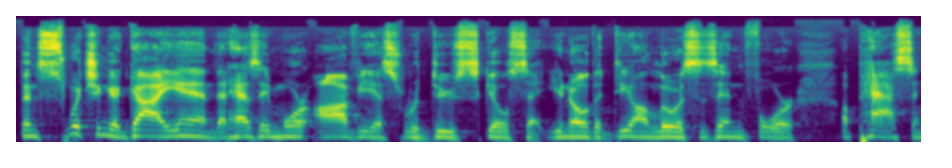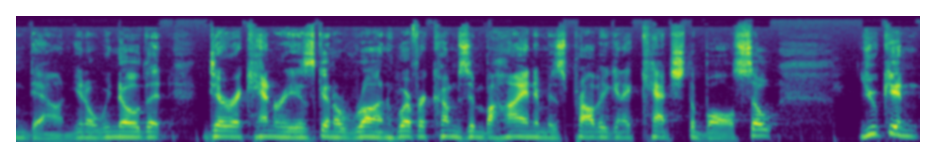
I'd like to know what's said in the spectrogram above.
than switching a guy in that has a more obvious reduced skill set. You know that Dion Lewis is in for a passing down. You know, we know that Derrick Henry is going to run. Whoever comes in behind him is probably going to catch the ball. So you can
